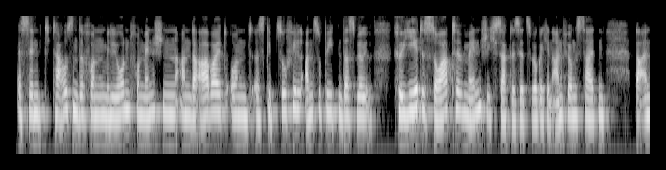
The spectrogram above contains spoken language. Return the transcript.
Es sind Tausende von Millionen von Menschen an der Arbeit und es gibt so viel anzubieten, dass wir für jede Sorte Mensch, ich sage das jetzt wirklich in Anführungszeiten, äh,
